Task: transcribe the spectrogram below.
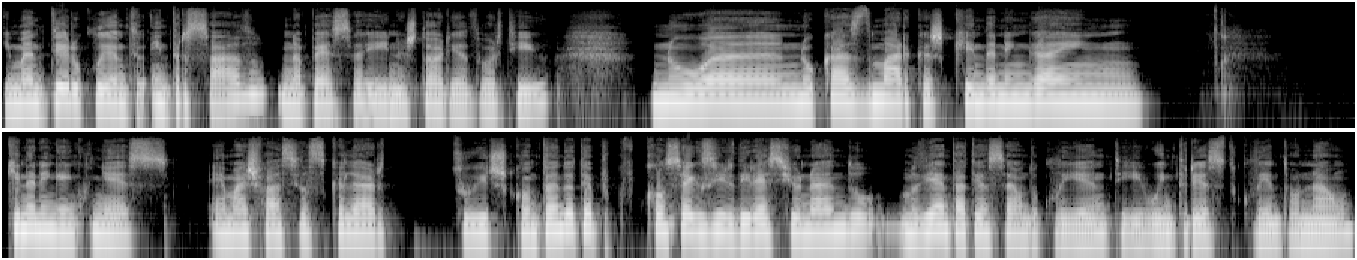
e manter o cliente interessado na peça e na história do artigo. No, uh, no caso de marcas que ainda ninguém. que ainda ninguém conhece, é mais fácil, se calhar, tu ires contando, até porque consegues ir direcionando, mediante a atenção do cliente e o interesse do cliente ou não,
